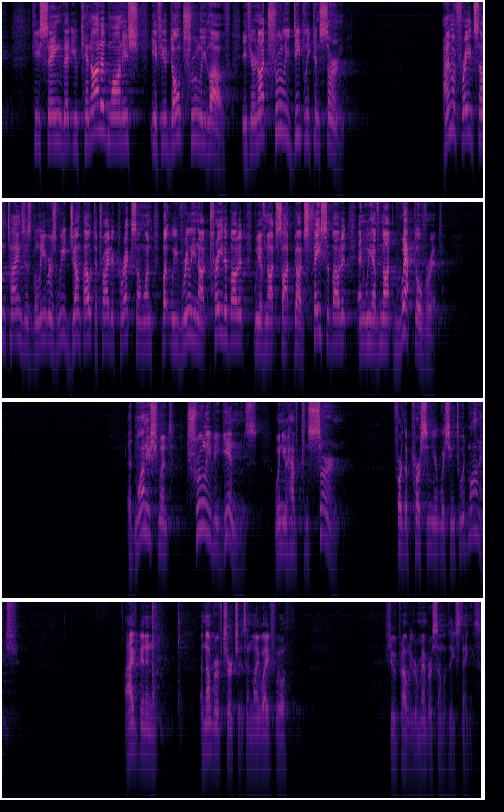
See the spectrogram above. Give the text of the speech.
He's saying that you cannot admonish if you don't truly love, if you're not truly deeply concerned. I'm afraid sometimes as believers we jump out to try to correct someone, but we've really not prayed about it, we have not sought God's face about it, and we have not wept over it. Admonishment truly begins when you have concern for the person you're wishing to admonish. I've been in a number of churches, and my wife will, she would probably remember some of these things.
